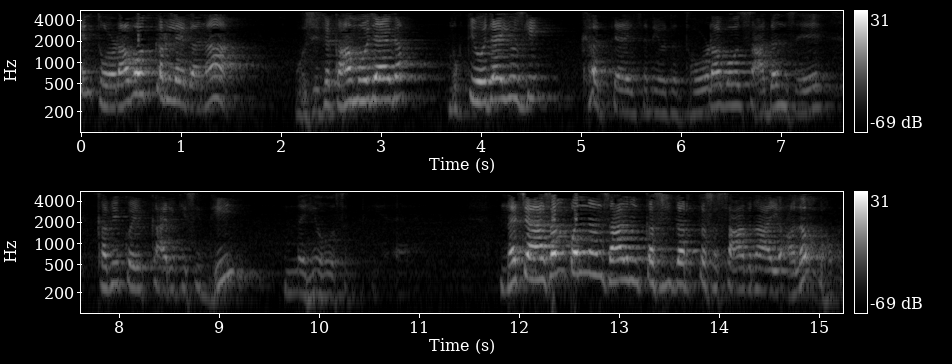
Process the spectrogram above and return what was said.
लेकिन थोड़ा बहुत कर लेगा ना, उसी से काम हो जाएगा, मुक्ति हो जाएगी उसकी। कहते ऐसा नहीं होता, थोड़ा बहुत साधन से कभी कोई कार्य की सिद्धि नहीं हो सकती है। न चासंपन्न साधन कसित अर्थ से साधना ये अलग भवती।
